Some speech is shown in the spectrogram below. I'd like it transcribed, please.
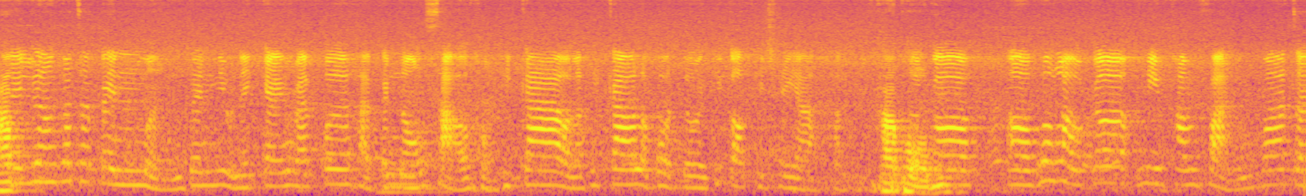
ครับในเรื่องก็จะเป็นเหมือนเป็นอยู่ในแก๊งแรปเปอร์ค่ะ เป็นน้องสาวของพี่ก้าวแล้วพี่ก้าวรับบทโดยพี่ก๊อฟพิชยาค่ะครับผม แล้วก็เอ่อพวกเราก็มีความฝันว่าจะ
